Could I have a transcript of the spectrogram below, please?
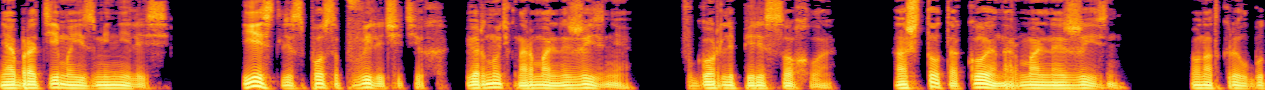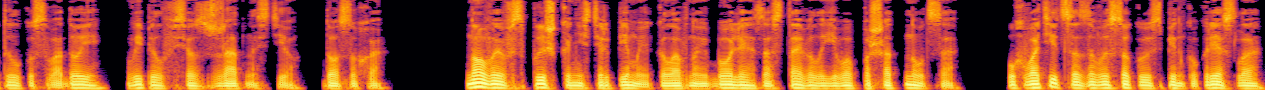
необратимо изменились. Есть ли способ вылечить их? вернуть к нормальной жизни. В горле пересохло. А что такое нормальная жизнь? Он открыл бутылку с водой, выпил все с жадностью, досуха. Новая вспышка нестерпимой головной боли заставила его пошатнуться, ухватиться за высокую спинку кресла,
